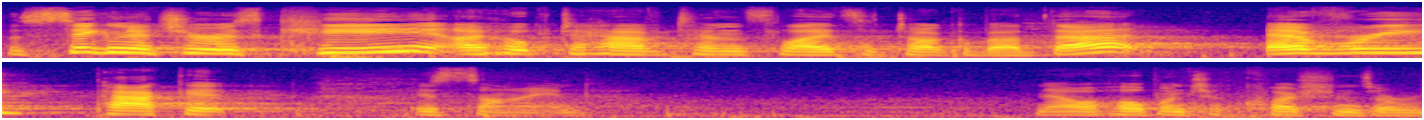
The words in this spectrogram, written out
the signature is key. I hope to have 10 slides to talk about that. Every packet is signed. Now a whole bunch of questions are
